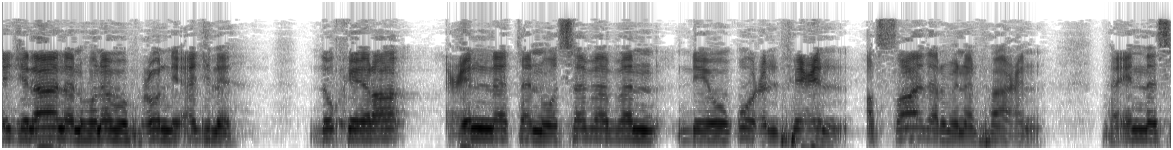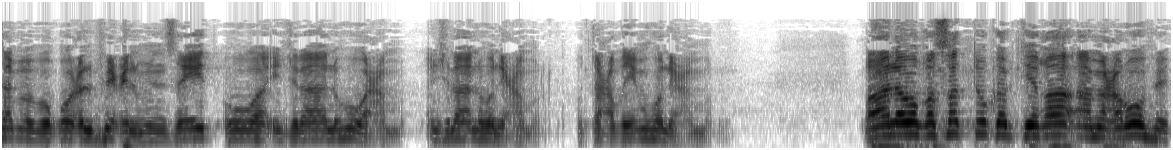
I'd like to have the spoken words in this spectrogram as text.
إجلالا هنا مفعول لأجله. ذكر علة وسببا لوقوع الفعل الصادر من الفاعل. فإن سبب وقوع الفعل من زيد هو إجلاله وعمر إجلاله لعمر وتعظيمه لعمر. قال وقصدتك ابتغاء معروفك.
